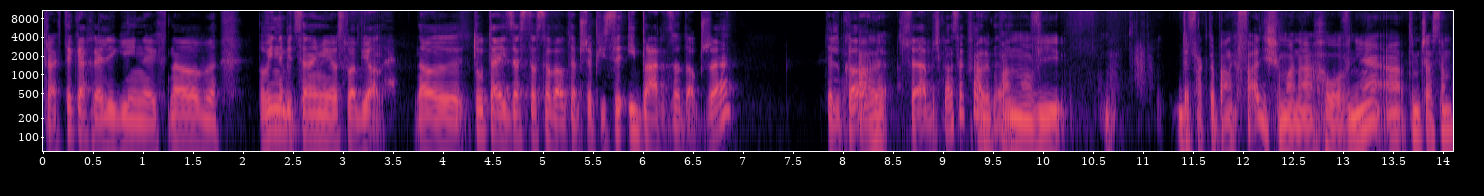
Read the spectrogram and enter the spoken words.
praktykach religijnych, no, powinny być co najmniej osłabione. No, tutaj zastosował te przepisy i bardzo dobrze, tylko Ale- trzeba być Ale konsekwentnym. pan mówi, de facto pan chwali Szymona Hołownię, a tymczasem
